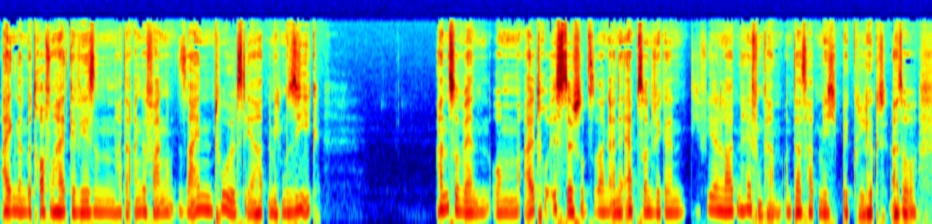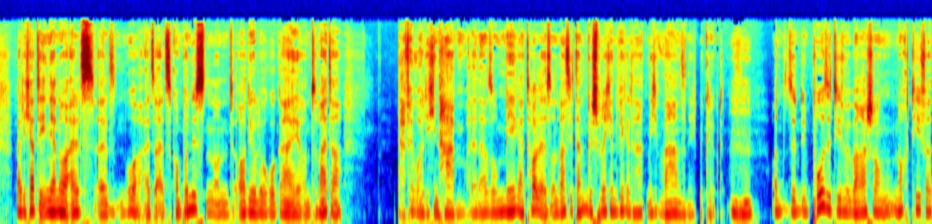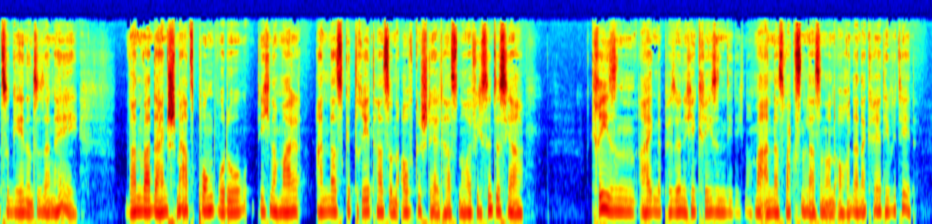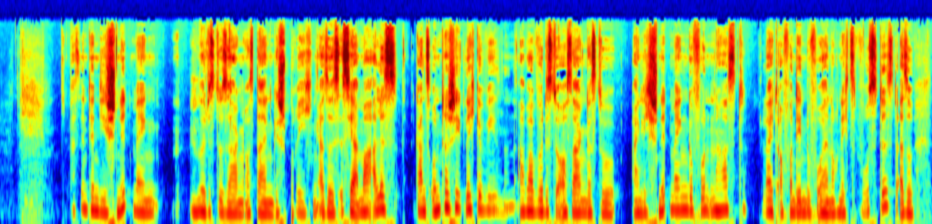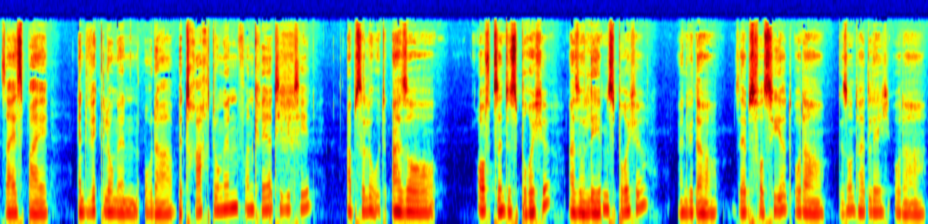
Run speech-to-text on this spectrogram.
eigenen Betroffenheit gewesen, hat er angefangen, seinen Tools, die er hat, nämlich Musik, anzuwenden, um altruistisch sozusagen eine App zu entwickeln, die vielen Leuten helfen kann. Und das hat mich beglückt. Also, weil ich hatte ihn ja nur als, als nur, also als Komponisten und Audiologo-Guy und so weiter. Dafür wollte ich ihn haben, weil er da so mega toll ist. Und was sich dann im Gespräch entwickelt hat, hat mich wahnsinnig beglückt. Mhm. Und so die positiven Überraschungen noch tiefer zu gehen und zu sagen, hey, wann war dein Schmerzpunkt, wo du dich nochmal anders gedreht hast und aufgestellt hast? Und häufig sind es ja Krisen, eigene persönliche Krisen, die dich nochmal anders wachsen lassen und auch in deiner Kreativität. Was sind denn die Schnittmengen, würdest du sagen, aus deinen Gesprächen? Also es ist ja immer alles ganz unterschiedlich gewesen, mhm. aber würdest du auch sagen, dass du eigentlich Schnittmengen gefunden hast, vielleicht auch von denen du vorher noch nichts wusstest? Also sei es bei Entwicklungen oder Betrachtungen von Kreativität? Absolut. Also oft sind es Brüche, also Lebensbrüche, entweder selbst forciert oder gesundheitlich oder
